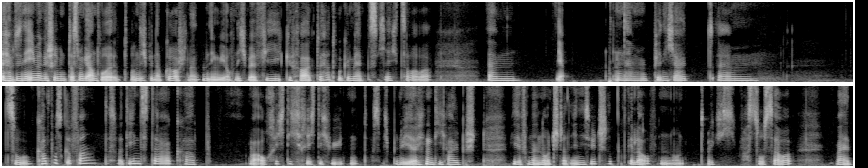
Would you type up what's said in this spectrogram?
ich habe dir eine E-Mail geschrieben, du hast mir geantwortet und ich bin abgerauscht und hat dann irgendwie auch nicht mehr viel gefragt. Er hat wohl gemerkt, dass ich echt sauer war. Ähm, und dann bin ich halt ähm, zu Campus gefahren. Das war Dienstag. Hab, war auch richtig, richtig wütend. Also ich bin wieder in die halbe, St wieder von der Nordstadt in die Südstadt gelaufen und wirklich war so sauer, weil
